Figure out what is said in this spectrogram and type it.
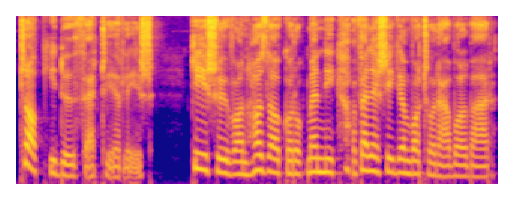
Csak időfercsérlés. Késő van, haza akarok menni, a feleségem vacsorával vár.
